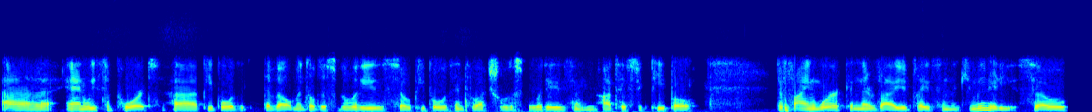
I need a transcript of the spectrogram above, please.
Uh, and we support uh, people with developmental disabilities, so people with intellectual disabilities and autistic people, to find work in their valued place in the community. So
